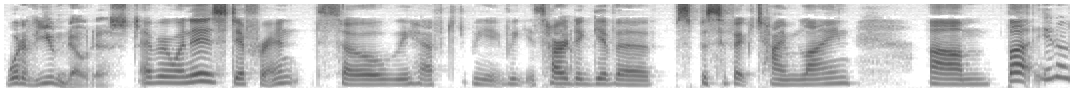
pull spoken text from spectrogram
what have you noticed? Everyone is different, so we have to. We, we it's hard to give a specific timeline, um, but you know,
